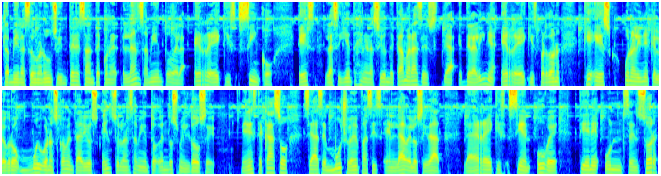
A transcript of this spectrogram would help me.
también hace un anuncio interesante con el lanzamiento de la RX5. Es la siguiente generación de cámaras de, la línea RX, perdón, que es una línea que logró muy buenos comentarios en su lanzamiento en 2012. En este caso se hace mucho énfasis en la velocidad. La RX 100V tiene un sensor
